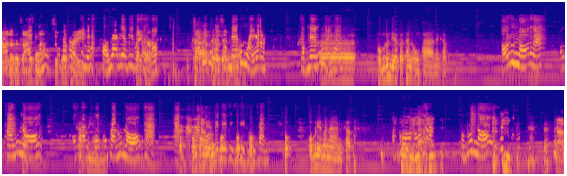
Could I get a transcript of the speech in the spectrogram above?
ขารัฐศาสตร์ศาสตร์สุโขทัยใช่ไหมคะขออนุญาตเรียกพี่ประเสริฐเนาะครับพี่ประเสริฐจบแนวรุ่นไหนอะ จบแนวรุ่นไหนคะเอ่อ ผมรุ่นเดียวกับท่านองค์พานะครับอ๋อรุ่นน้องนะ องค์พารุ่นน้อง องค์พาครับองค์พารุ่นน้องค่ะอ่าผมผมอ่าผมเรียนเป็นเดติบัณฑิตเหมือนกันผมผมเรียนมานานครับผมรุ่นน้องครับ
